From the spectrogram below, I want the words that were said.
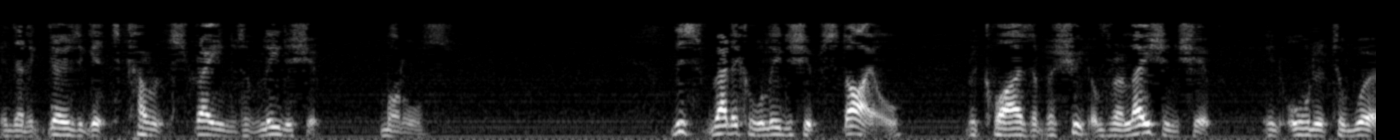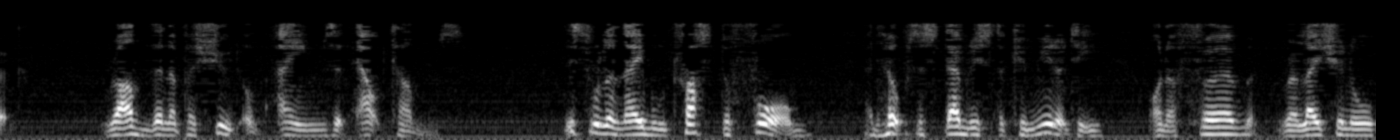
in that it goes against current strains of leadership models. This radical leadership style requires a pursuit of relationship in order to work, rather than a pursuit of aims and outcomes. This will enable trust to form and helps establish the community on a firm relational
